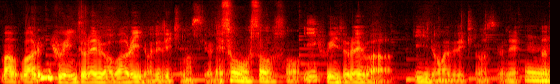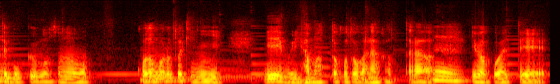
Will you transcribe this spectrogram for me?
まあ悪い風に捉えれば悪いのが出てきますよね。そうそうそう。いい風に捉えればいいのが出てきますよね。うんだって僕もその子供の時にゲームにハマったことがなかったら、うん。今こうやって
